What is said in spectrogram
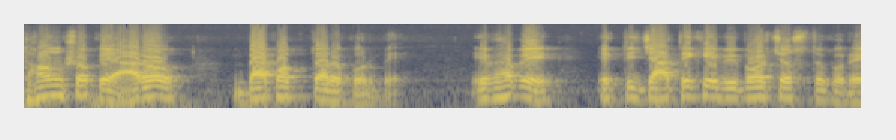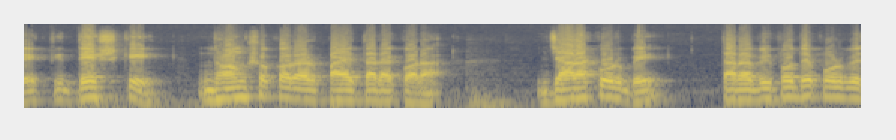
ধ্বংসকে আরও ব্যাপকতর করবে। এভাবে একটি জাতিকে বিপর্যস্ত করে, একটি দেশকে ধ্বংস করার পায় তারা করা। যারা করবে, তারা বিপদে পড়বে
